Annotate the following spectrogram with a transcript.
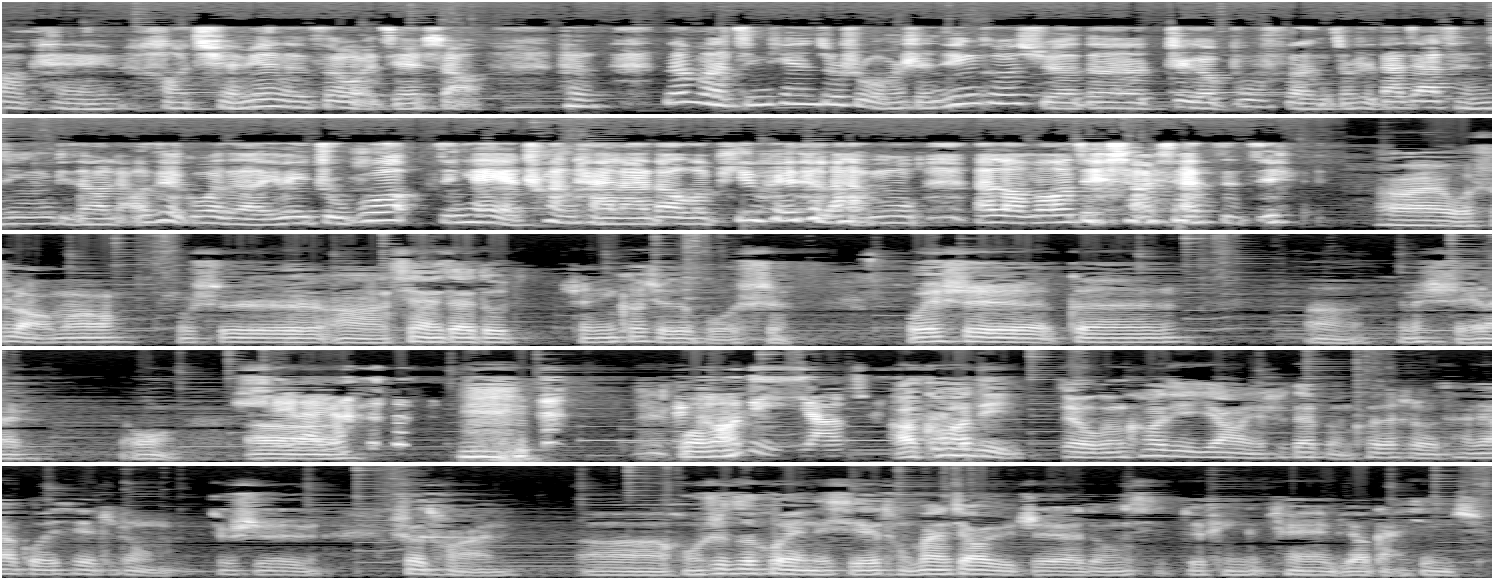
OK，好全面的自我介绍。那么今天就是我们神经科学的这个部分，就是大家曾经比较了解过的一位主播，今天也串台来到了 PV 的栏目，来老猫介绍一下自己。嗨，我是老猫，我是啊，现在在读神经科学的博士，我也是跟嗯，前面是谁来着？忘了。谁来着？我跟 Cody 一样。啊，Cody，对我跟 Cody 一样，也是在本科的时候参加过一些这种就是社团，呃，红十字会那些同伴教育之类的东西，对平权也比较感兴趣。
